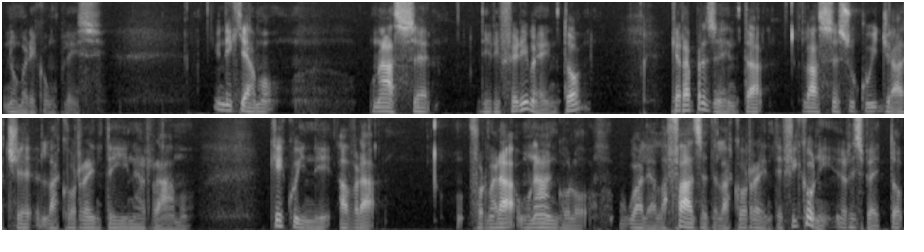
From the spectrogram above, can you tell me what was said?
numeri complessi. Indichiamo un asse di riferimento che rappresenta l'asse su cui giace la corrente I nel ramo, che quindi avrà, formerà un angolo uguale alla fase della corrente φ con I rispetto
